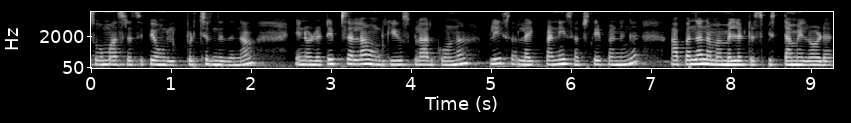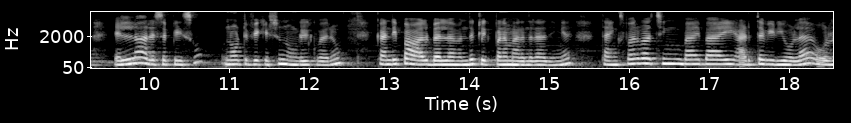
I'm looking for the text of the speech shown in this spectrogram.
சோமாஸ் ரெசிபி உங்களுக்கு பிடிச்சிருந்ததுன்னா என்னோடய டிப்ஸ் எல்லாம் உங்களுக்கு யூஸ்ஃபுல்லாக இருக்கும்னா ப்ளீஸ் லைக் பண்ணி சப்ஸ்கிரைப் பண்ணுங்கள் அப்போ தான் நம்ம மில்லட் ரெசிபிஸ் தமிழோட எல்லா ரெசிபீஸும் நோட்டிஃபிகேஷன் உங்களுக்கு வரும். கண்டிப்பாக ஆல் பெல்லை வந்து கிளிக் பண்ண மறந்துடாதீங்க. தேங்க்ஸ் ஃபார் வாட்சிங் பாய் பாய் அடுத்த வீடியோவில் ஒரு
